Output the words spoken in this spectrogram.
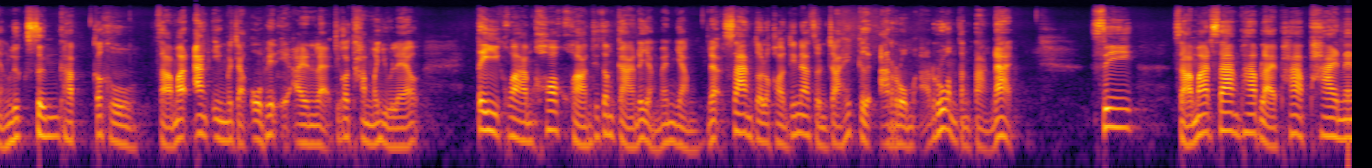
อย่างลึกซึ้งครับ ก็คือสามารถอ้างอิงมาจาก OpenAI นั่นแหละที่เขาทำมาอยู่แล้ว ตีความข้อความที่ต้องการได้อย่างแม่นยำและสร้างตัวละครที่น่าสนใจให้เกิดอารมณ์ร่วมต่างๆ ได้ C สามารถสร้างภาพหลายภาพภายใน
